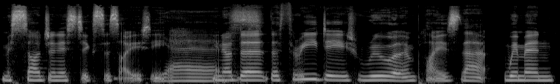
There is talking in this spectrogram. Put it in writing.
misogynistic society. Yes. You know, the, the three date rule implies that women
